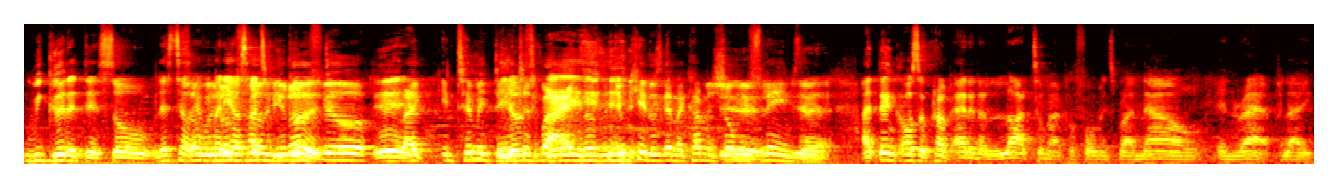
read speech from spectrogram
we good at this, so let's tell So everybody else feel, how to be you good. don't feel Yeah. like You intimidated by yeah. a new kid who's gonna come and show me flames. Yeah. I think also Krump added a lot to my performance, bruh, now in rap. Like,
